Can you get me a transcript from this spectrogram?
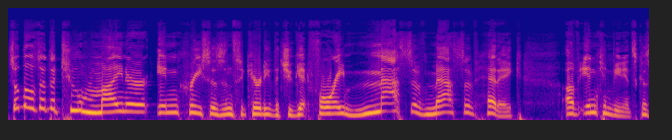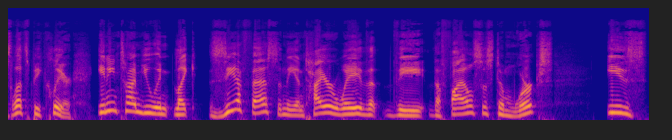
So those are the two minor increases in security that you get for a massive, massive headache of inconvenience. Because let's be clear, anytime you in like ZFS and the entire way that the the file system works is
